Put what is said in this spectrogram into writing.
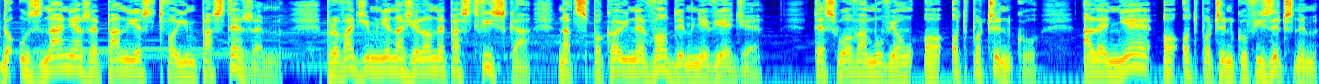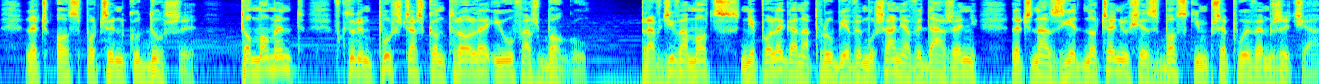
do uznania, że Pan jest Twoim pasterzem. Prowadzi mnie na zielone pastwiska, nad spokojne wody mnie wiedzie. Te słowa mówią o odpoczynku, ale nie o odpoczynku fizycznym, lecz o spoczynku duszy. To moment, w którym puszczasz kontrolę i ufasz Bogu. Prawdziwa moc nie polega na próbie wymuszania wydarzeń, lecz na zjednoczeniu się z boskim przepływem życia.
